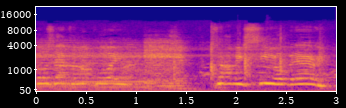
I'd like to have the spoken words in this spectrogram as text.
goes after my boy Tommy C over there.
